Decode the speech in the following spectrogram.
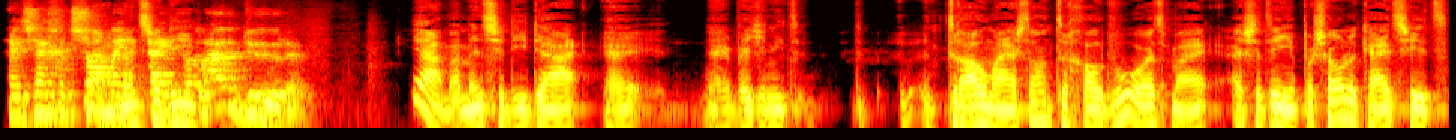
En zeggen het zal ja, mijn tijd die... wel uitduren. Ja, maar mensen die daar, eh, weet je niet, een trauma is dan een te groot woord, maar als het in je persoonlijkheid zit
